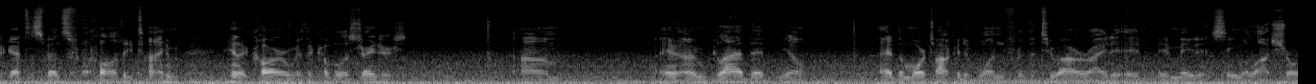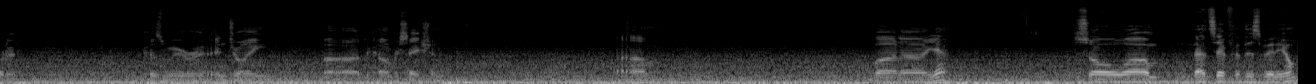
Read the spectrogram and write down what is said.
I got to spend some quality time in a car with a couple of strangers. Um, I, am glad that, you know, I had the more talkative one for the two hour ride. It, it, it made it seem a lot shorter because we were enjoying uh, the conversation. Um, but uh, yeah, so um, that's it for this video.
